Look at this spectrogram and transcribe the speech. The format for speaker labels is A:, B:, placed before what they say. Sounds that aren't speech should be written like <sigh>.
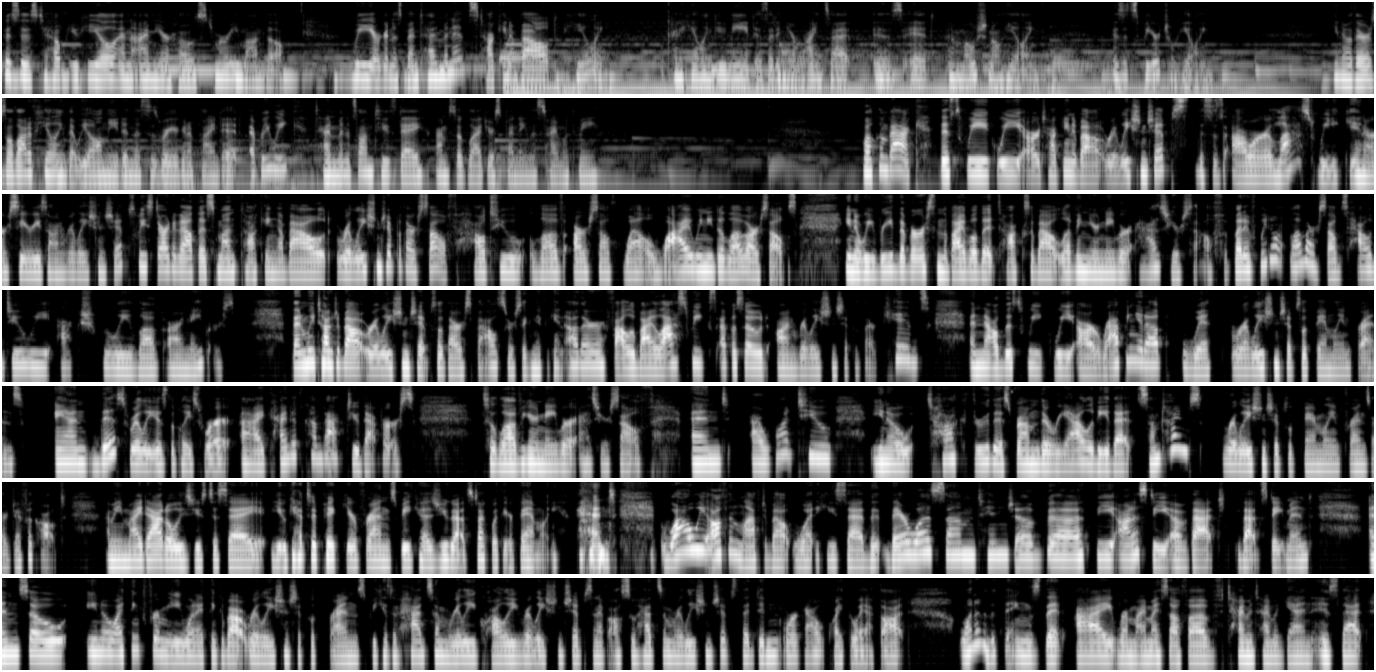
A: This is To Help You Heal, and I'm your host, Marie Monville. We are going to spend 10 minutes talking about healing. What kind of healing do you need? Is it in your mindset? Is it emotional healing? Is it spiritual healing? You know, there's a lot of healing that we all need, and this is where you're going to find it every week, 10 minutes on Tuesday. I'm so glad you're spending this time with me. Welcome back. This week we are talking about relationships. This is our last week in our series on relationships. We started out this month talking about relationship with ourself, how to love ourselves well, why we need to love ourselves. You know, we read the verse in the Bible that talks about loving your neighbor as yourself. But if we don't love ourselves, how do we actually love our neighbors? Then we talked about relationships with our spouse or significant other, followed by last week's episode on relationship with our kids. And now this week we are wrapping it up with relationships with family and friends. And this really is the place where I kind of come back to that verse to love your neighbor as yourself. And I want to, you know, talk through this from the reality that sometimes relationships with family and friends are difficult. I mean, my dad always used to say, you get to pick your friends because you got stuck with your family. <laughs> And while we often laughed about what he said, that there was some tinge of uh, the honesty of that that statement. And so, you know, I think for me, when I think about relationship with friends, because I've had some really quality relationships and I've also had some relationships that didn't work out quite the way I thought. One of the things that I remind myself of time and time again is that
